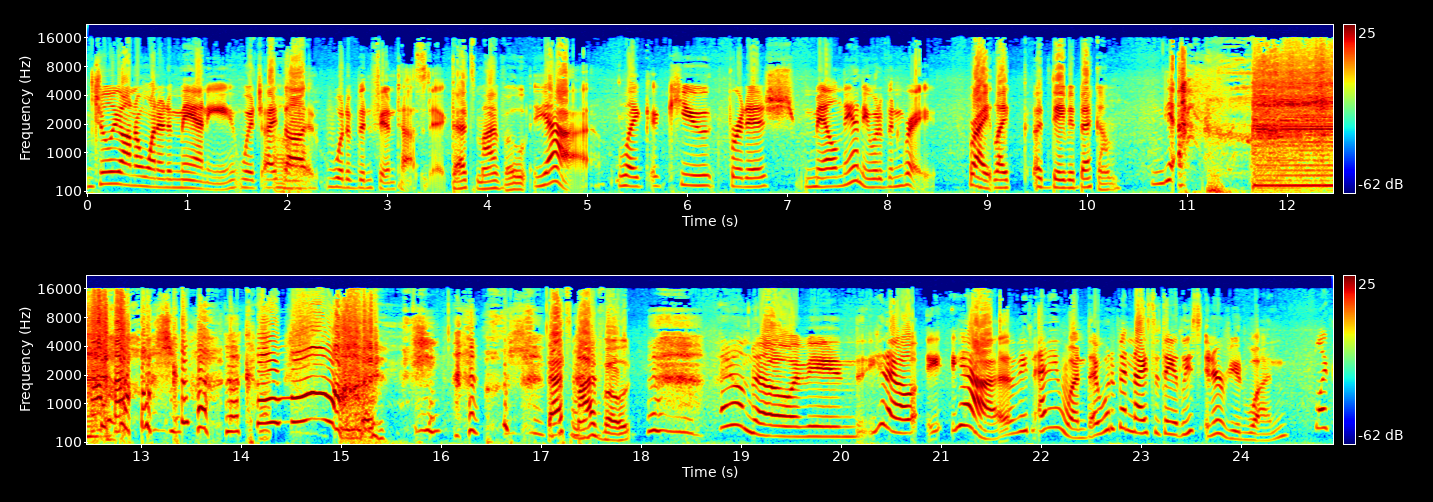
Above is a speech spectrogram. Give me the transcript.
Giuliana wanted a Manny, which I Oh. thought would have been fantastic. That's my vote. Yeah, like a cute British male nanny would have been great. Right, like a David Beckham. Yeah. Come on. That's my vote. I don't know. I mean, you know, y- yeah. I mean, anyone. It would have been nice if they at least interviewed one. Like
